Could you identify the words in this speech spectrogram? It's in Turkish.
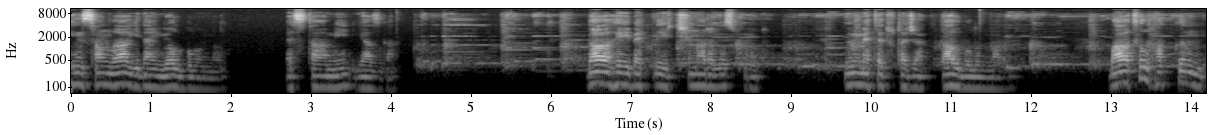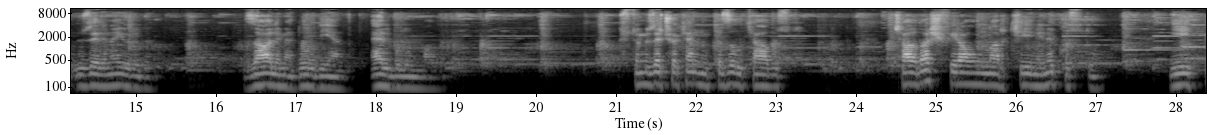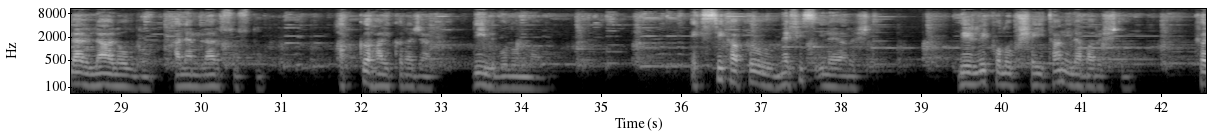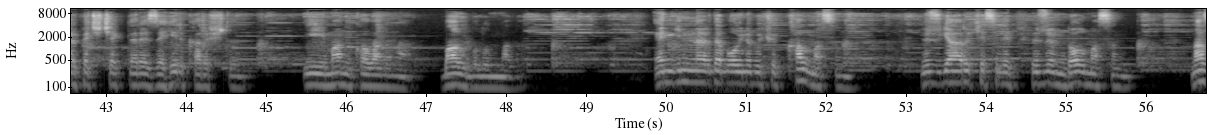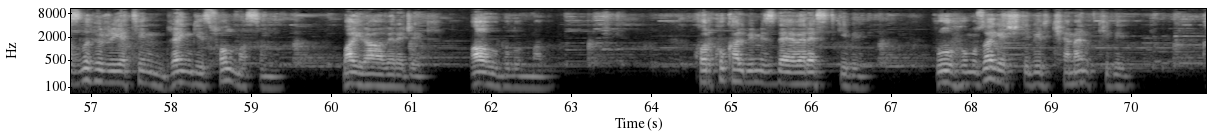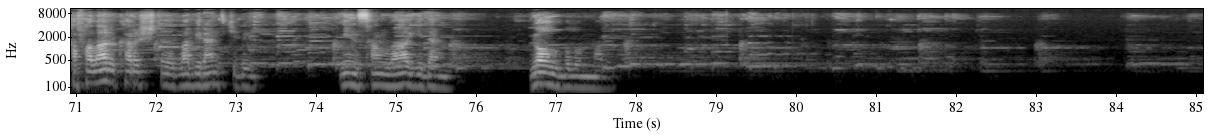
İnsanlığa giden yol bulunmalı. Estami Yazgan Dağ heybetli çınarımız kurudu. Ümmete tutacak dal bulunmalı. Batıl hakkın üzerine yürüdü. Zalime dur diyen el bulunmalı. Üstümüze çöken kızıl kabustu. Çağdaş firavunlar kinini kustu. Yiğitler lal oldu, kalemler sustu. Hakkı haykıracak dil bulunmalı. Eksik akıl nefis ile yarıştı. Birlik olup şeytan ile barıştı. Körpe çiçeklere zehir karıştı. İman kovanına bal bulunmalı. Enginlerde boynu bükük kalmasın. Rüzgarı kesilip hüzün dolmasın. Nazlı hürriyetin rengi solmasın. Bayrağı verecek al bulunmalı. Korku kalbimizde Everest gibi. Ruhumuza geçti bir kement gibi. Kafalar karıştı labirent gibi. İnsanlığa giden yol bulunmalı.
